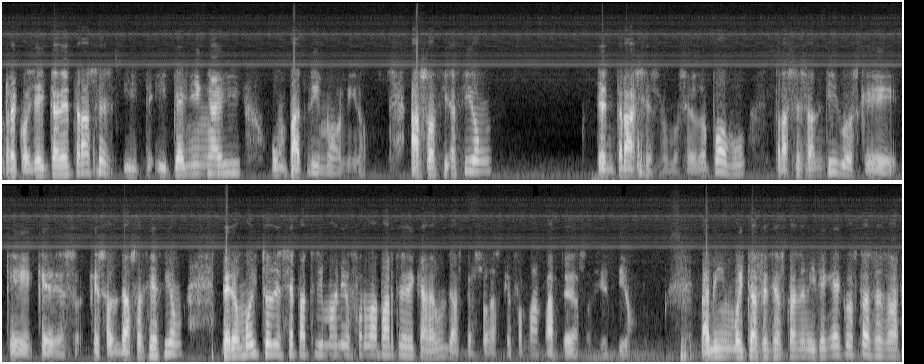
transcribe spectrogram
recolleita de trases e, e teñen aí un patrimonio. A asociación ten traxes no Museo do Pobo, traxes antigos que, que, que, que son da asociación, pero moito dese patrimonio forma parte de cada un das persoas que forman parte da asociación. A mí moitas veces cando me dicen eh, que costas trases,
